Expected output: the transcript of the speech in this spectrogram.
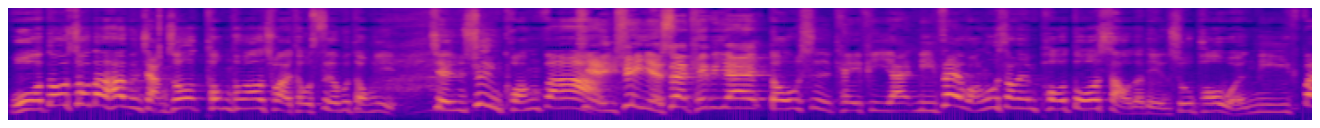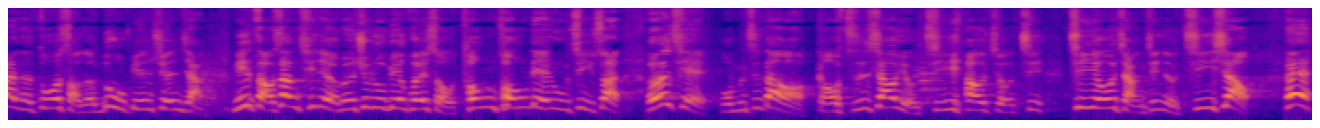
我都收到他们讲说，通通要出来投四个不同意，简讯狂发，啊，简讯也算 KPI，都是 KPI。你在网络上面 po 多少的脸书 po 文，你办了多少的路边宣讲，你早上七点有没有去路边挥手，通通列入计算。而且我们知道哦，搞直销有绩效奖绩绩优奖金有绩效，哎，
